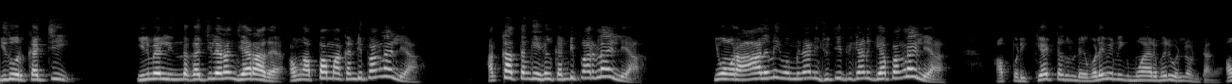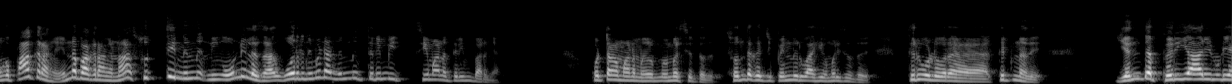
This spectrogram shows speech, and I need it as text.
இது ஒரு கட்சி. இனிமேல் இந்த கட்சியில எல்லாம் சேராத. அவங்க அப்பா அம்மா கண்டிப்பாங்களா இல்லையா? அக்கா தங்கைகள் கண்டிப்பார்களா இல்லையா? இவன் ஒரு ஆளுன்னு இவன் முன்னாடி சுற்றிட்டு இருக்கான்னு கேட்பாங்களா இல்லையா? அப்படி கேட்டதுடைய விளைவு இன்னைக்கு மூவாயிரம் பேர் வெளில வந்துட்டாங்க. அவங்க பார்க்குறாங்க என்ன பார்க்குறாங்கன்னா சுற்றி நின்று நீங்கள் ஒன்றும் இல்லை சார். ஒரு நிமிடம் நின்று திரும்பி சீமான திரும்பி பாருங்கள் புட்டணமான விமர்சித்தது. சொந்த கட்சி பெண் நிர்வாகி விமர்சித்தது. திருவள்ளுவரை திட்டினது. எந்த பெரியாரினுடைய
